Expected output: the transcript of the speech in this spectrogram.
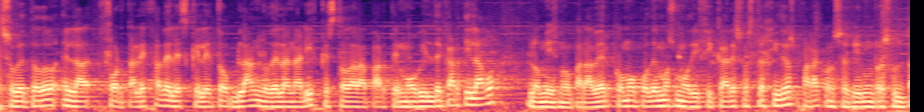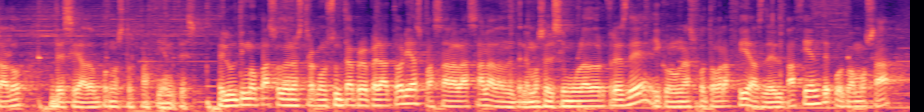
sobre todo, en la fortaleza del esqueleto blando de la nariz, que es toda la parte móvil de cartílago, lo mismo, para ver cómo podemos modificar esos tejidos para conseguir un resultado deseado por nuestros pacientes. El último paso de nuestra consulta preoperatoria es pasar a la sala donde tenemos el simulador 3D y con unas fotografías del paciente, pues vamos a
